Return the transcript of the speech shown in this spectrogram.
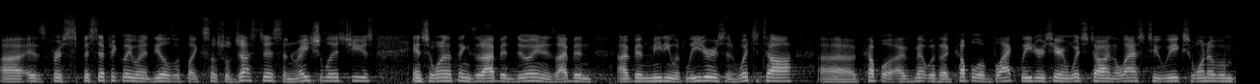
uh, is for specifically when it deals with like social justice and racial issues. And so one of the things that I've been doing is I've been I've been meeting with leaders in Wichita. Uh, a couple I've met with a couple of black leaders here in Wichita in the last two weeks. One of them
